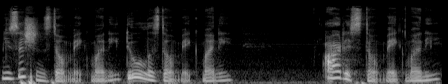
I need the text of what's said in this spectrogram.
Musicians don't make money. Doulas don't make money. Artists don't make money.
